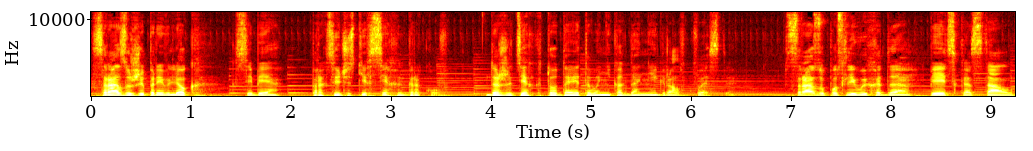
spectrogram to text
сразу же привлек к себе практически всех игроков, даже тех, кто до этого никогда не играл в квесты. Сразу после выхода Петька стал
